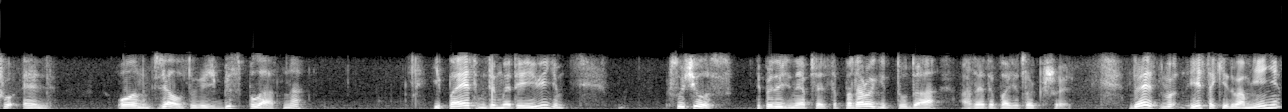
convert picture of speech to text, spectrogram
шуэль. Он взял эту вещь бесплатно, и поэтому, да мы это и видим, случилось непредвиденное обстоятельство по дороге туда, а за это платит только шуэль. Да, есть, есть такие два мнения.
